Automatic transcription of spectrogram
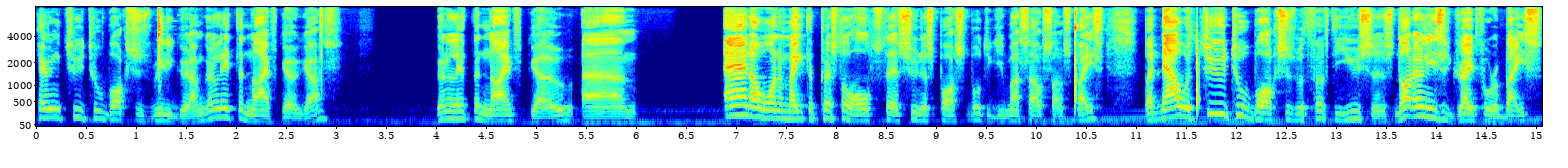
carrying two toolboxes is really good. I'm to let the knife go, guys. I'm to let the knife go. Um, and I want to make the pistol holster as soon as possible to give myself some space. But now with two toolboxes with 50 uses, not only is it great for a base,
